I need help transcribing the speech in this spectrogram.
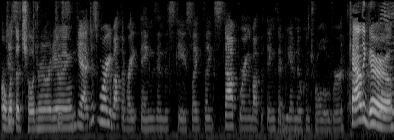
or what the children are doing. just, yeah, just worry about the right things in this case. Like like stop worrying about the things that we have no control over. Callie girl.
